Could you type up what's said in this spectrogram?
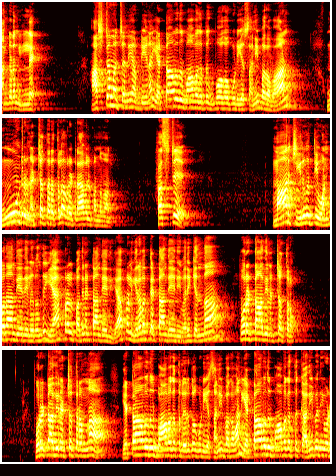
சங்கடம் இல்லை. அஷ்டம சனி அப்படின்னா எட்டாவது பாவகத்துக்கு போகக்கூடிய சனி பகவான் மூன்று நட்சத்திரத்தில் அவரை ட்ராவல் பண்ணுவாங்க. ஃபஸ்ட்டு மார்ச் இருபத்தி ஒன்பதாம் தேதியிலிருந்து ஏப்ரல் பதினெட்டாம் தேதி ஏப்ரல் இருபத்தெட்டாம் தேதி வரைக்கும் தான் புரட்டாதி நட்சத்திரம். புரட்டாதி நட்சத்திரம்னா எட்டாவது பாவகத்தில் இருக்கக்கூடிய சனி பகவான் எட்டாவது பாவகத்துக்கு அதிபதியோட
